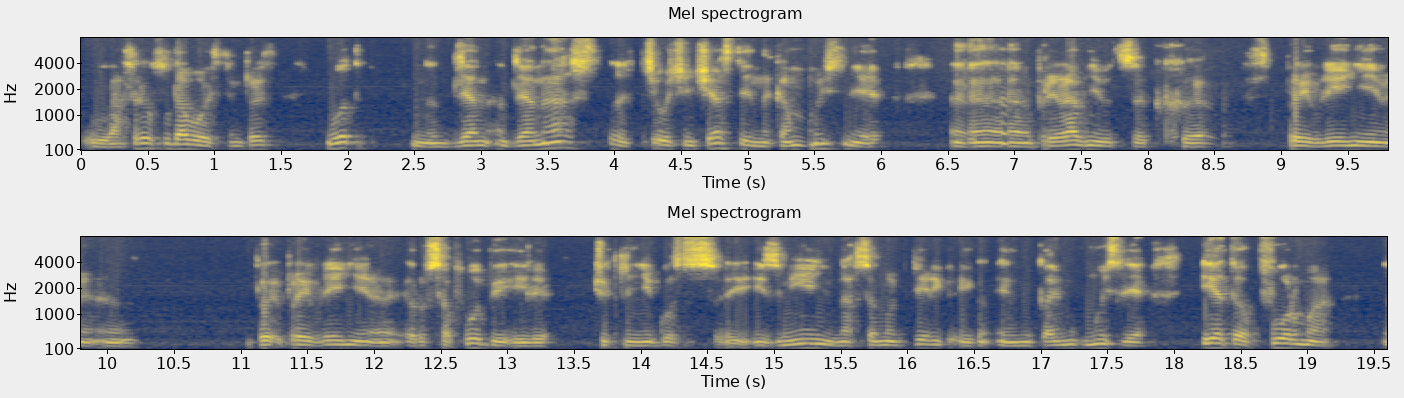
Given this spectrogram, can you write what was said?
Настроил с удовольствием. То есть вот для, для нас очень часто инакомыслие приравниваются к проявлению, э, проявлению русофобии или чуть ли не госизмене, на самом деле мысли – это форма э,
